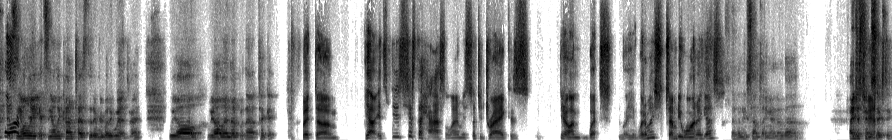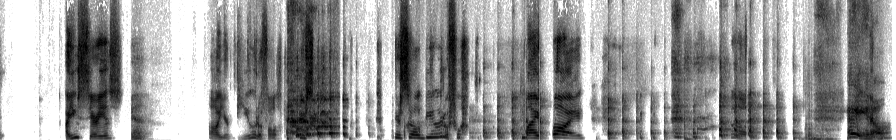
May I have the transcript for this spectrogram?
it's the only it's the only contest that everybody wins, right? We all we all end up with that ticket. but um, yeah it's it's just a hassle i mean it's such a drag because you know i'm what what am i 71 i guess 70 something. I know that. I just turned Yeah. 60. are you serious Yeah. oh you're beautiful you're so You're so beautiful. My boy. Oh. hey, you know,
